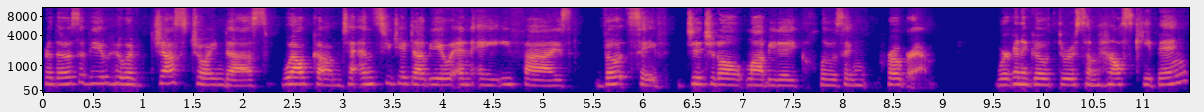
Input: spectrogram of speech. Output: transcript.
For those of you who have just joined us, welcome to NCJW and AE5's Vote Safe Digital Lobby Day closing program. We're going to go through some housekeeping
